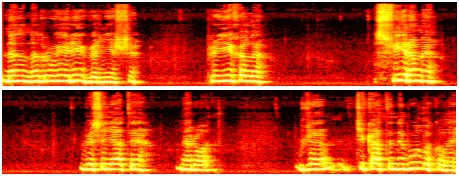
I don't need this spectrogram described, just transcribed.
на, на другий рік, верніше, приїхали з фірами веселяти народ. Вже тікати не було коли.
